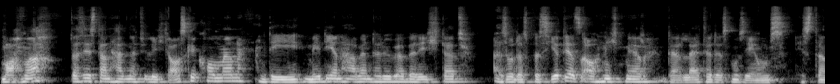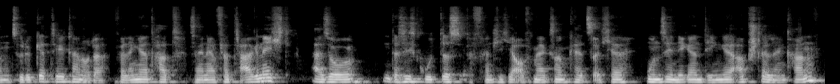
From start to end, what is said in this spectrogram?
mach mal. Das ist dann halt natürlich rausgekommen. Die Medien haben darüber berichtet. Also das passiert jetzt auch nicht mehr. Der Leiter des Museums ist dann zurückgetreten oder verlängert hat seinen Vertrag nicht. Also das ist gut, dass öffentliche Aufmerksamkeit solche unsinnigen Dinge abstellen kann.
